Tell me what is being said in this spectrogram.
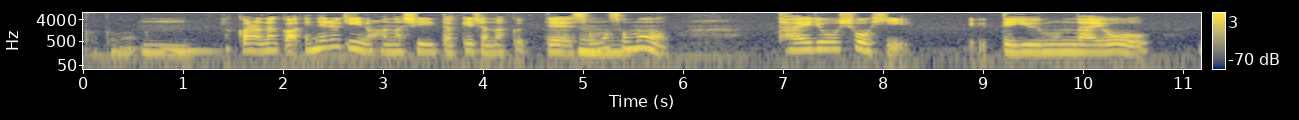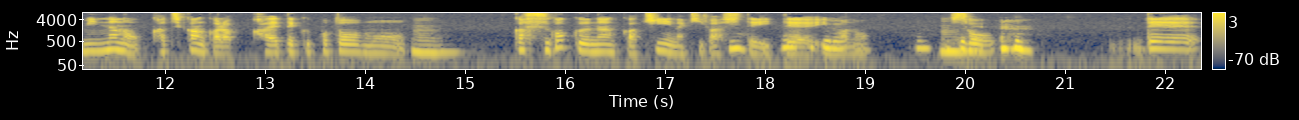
覚も。うん。だからなんかエネルギーの話だけじゃなくって、そもそも大量消費っていう問題をみんなの価値観から変えていくこともうんがすごくなんかキーな気がしていて、うん。今の。うんそう。で、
